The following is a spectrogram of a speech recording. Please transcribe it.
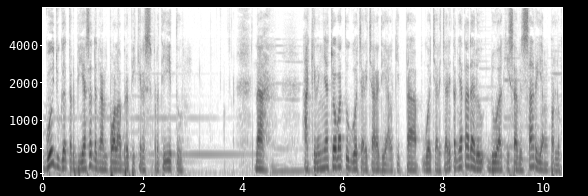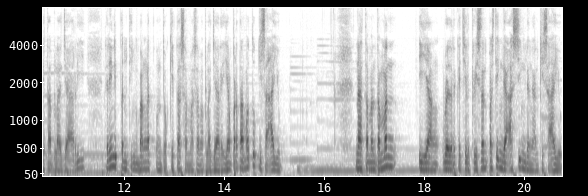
gue juga terbiasa dengan pola berpikir seperti itu. Nah, Akhirnya coba tuh gue cari-cari di Alkitab, gue cari-cari ternyata ada dua kisah besar yang perlu kita pelajari dan ini penting banget untuk kita sama-sama pelajari. Yang pertama tuh kisah Ayub. Nah teman-teman yang udah dari kecil Kristen pasti nggak asing dengan kisah Ayub.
